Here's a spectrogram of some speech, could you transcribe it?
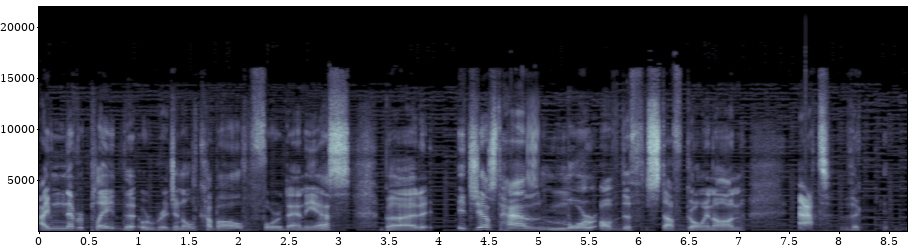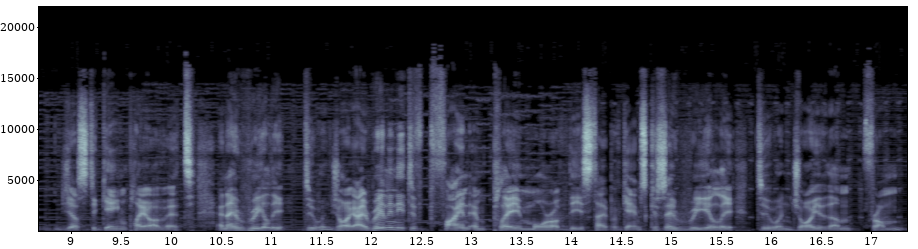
I've never played the original Cabal for the NES, but it just has more of the stuff going on at the just the gameplay of it and i really do enjoy. I really need to find and play more of these type of games because i really do enjoy them from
